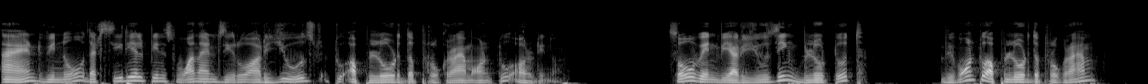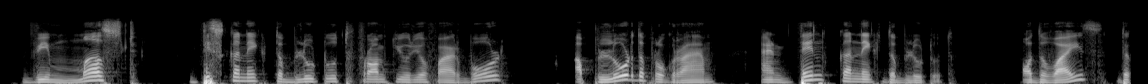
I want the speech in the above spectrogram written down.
And we know that serial pins 1 and 0 are used to upload the program onto Arduino. So when we are using Bluetooth, we want to upload the program, we must disconnect the Bluetooth from CurioFire board, upload the program and then connect the Bluetooth. Otherwise, the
